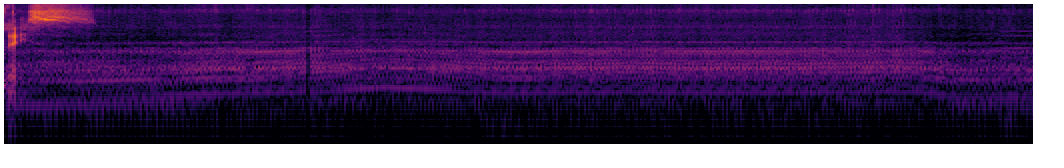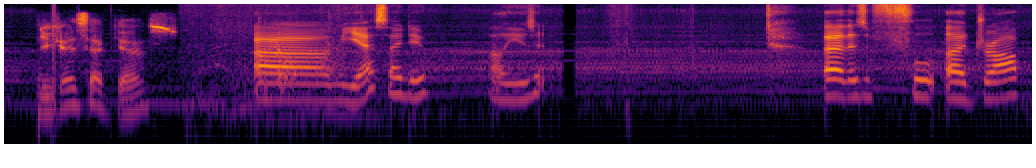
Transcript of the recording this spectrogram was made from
Nice. Do you guys have gas? Um, yes, I do. I'll use it. Uh, there's a uh, drop,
